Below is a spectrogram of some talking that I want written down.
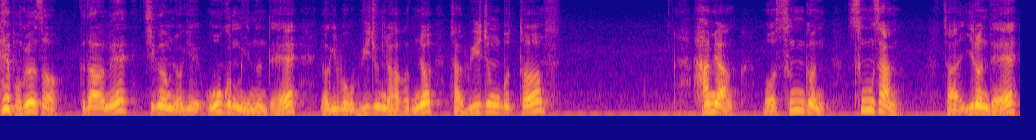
해 보면서 그 다음에 지금 여기 오금 있는데 여기 보고 위중이라고 하거든요. 자 위중부터 함양 뭐 승근 승산. 자 이런데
